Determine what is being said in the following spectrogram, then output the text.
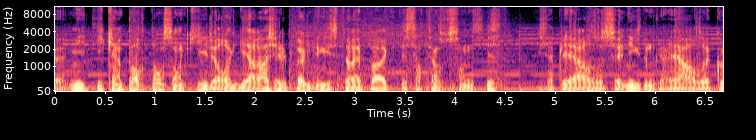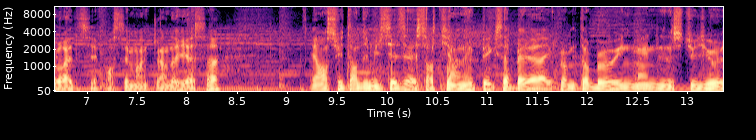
euh, mythique, important, sans qui le rock garage et le punk n'existeraient pas, qui était sorti en 66, qui s'appelait Air the Sonics. Donc Air the Courettes, c'est forcément un clin d'œil à ça. Et ensuite, en 2016, elle a sorti un EP qui s'appelle Alive from Tambourine Man Studios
